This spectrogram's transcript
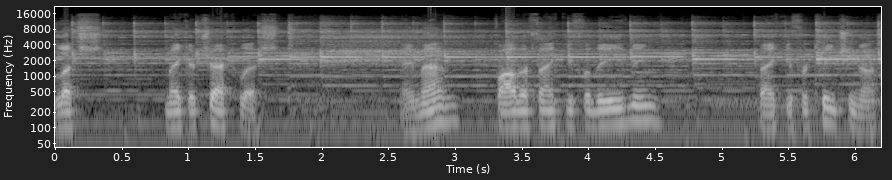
Let's make a checklist. Amen. Father, thank you for the evening. Thank you for teaching us.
